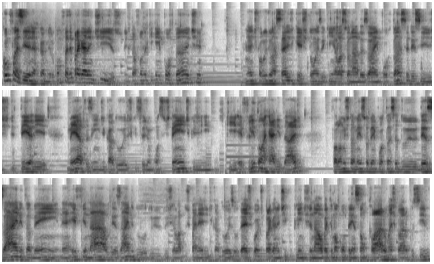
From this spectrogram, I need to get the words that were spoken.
como fazer né Camilo como fazer para garantir isso a gente está falando aqui que é importante né? a gente falou de uma série de questões aqui relacionadas à importância desses de ter ali metas e indicadores que sejam consistentes, que, que reflitam a realidade. Falamos também sobre a importância do design também, né? refinar o design do, do, dos, dos painéis de indicadores ou dashboard para garantir que o cliente final vai ter uma compreensão clara, o mais clara possível.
